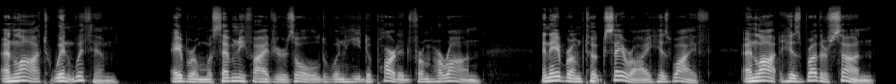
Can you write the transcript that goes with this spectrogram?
and Lot went with him. Abram was seventy five years old when he departed from Haran, and Abram took Sarai his wife, and Lot his brother's son,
